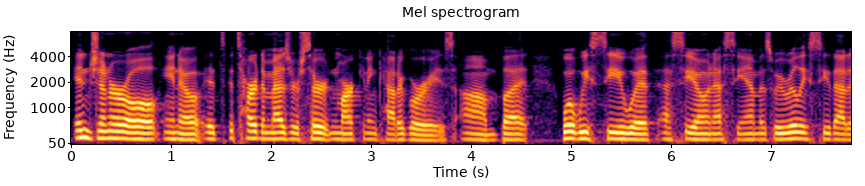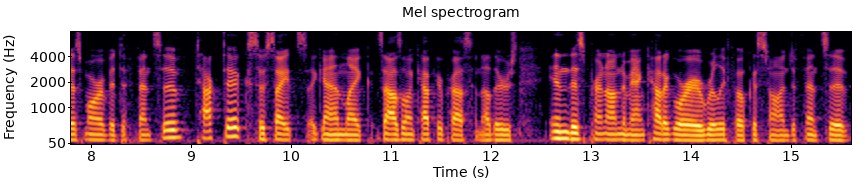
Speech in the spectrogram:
in general, you know, it's it's hard to measure certain marketing categories, um, but what we see with SEO and SEM is we really see that as more of a defensive tactic. So sites again like Zazzle and Cafe Press and others in this print on demand category are really focused on defensive,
